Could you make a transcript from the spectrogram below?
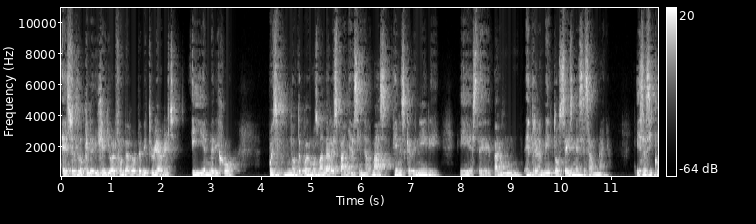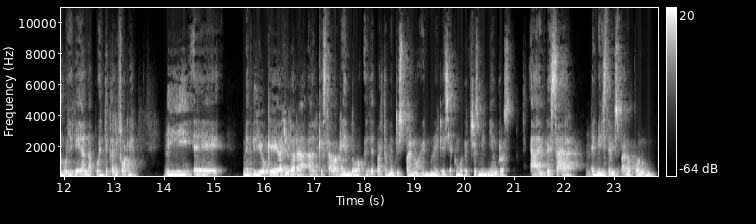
eso es lo que le dije yo al fundador de Victoria Bridge y él me dijo, pues no te podemos mandar a España así nada más, tienes que venir y, este, para un entrenamiento seis meses a un año. Y es así como llegué a la Puente, California. Y eh, me pidió que ayudara al que estaba abriendo el departamento hispano en una iglesia como de tres mil miembros a empezar el ministerio hispano con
